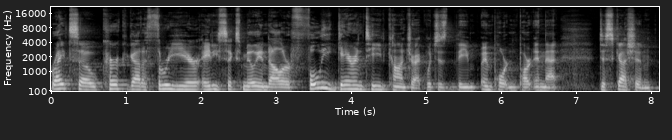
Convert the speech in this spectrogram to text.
right? So Kirk got a three-year, eighty-six million dollar fully guaranteed contract, which is the important part in that discussion.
